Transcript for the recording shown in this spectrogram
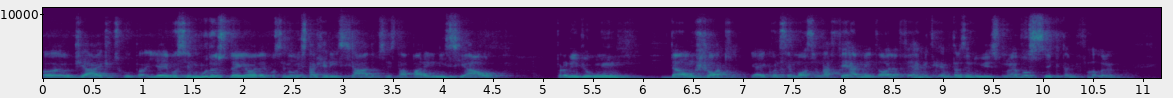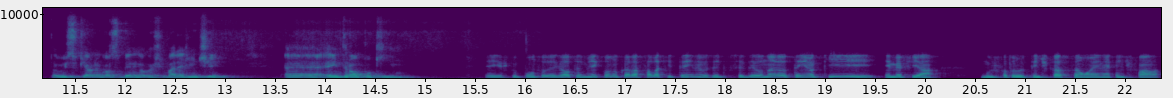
uh, de IT, desculpa, e aí você muda isso daí, olha, você não está gerenciado, você está para inicial, para nível 1, dá um choque. E aí quando você mostra na ferramenta, olha, a ferramenta que está me trazendo isso, não é você que está me falando. Então isso que é um negócio bem legal que acho que vale a gente é, entrar um pouquinho. É, acho que o ponto legal também é quando o cara fala que tem, né? O exemplo que você deu, não, eu tenho aqui MFA, multifator de autenticação aí, né, que a gente fala.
